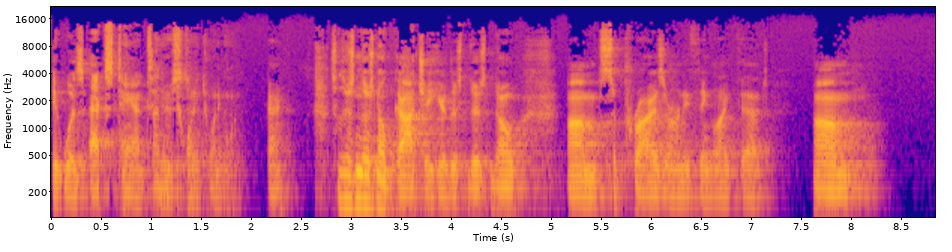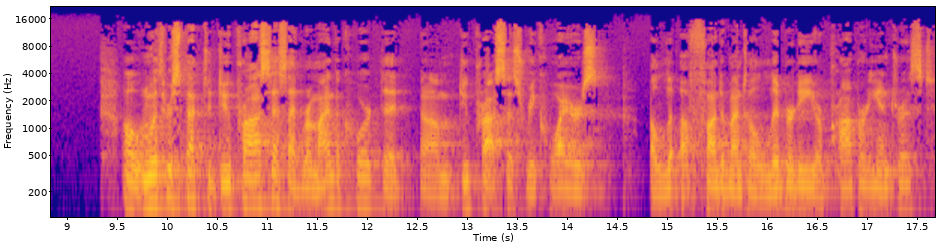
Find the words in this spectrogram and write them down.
it was extant in 2021. Okay? So there's, there's no gotcha here. There's, there's no um, surprise or anything like that. Um, oh, and with respect to due process, I'd remind the court that um, due process requires a, fundamental liberty or property interest.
